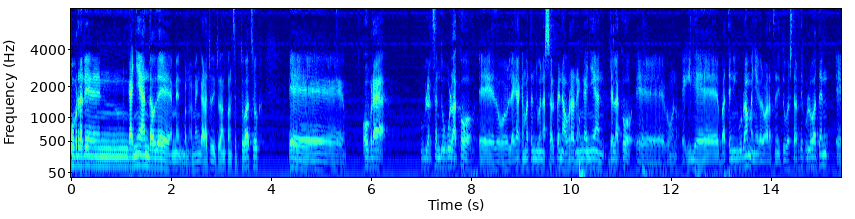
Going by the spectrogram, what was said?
Obraren gainean daude, hemen, bueno, hemen garatu ditudan kontzeptu batzuk, e, obra ulertzen dugulako edo legeak ematen duen azalpena obraren gainean delako e, bueno, egile baten inguruan, baina gero garatzen ditu beste artikulu baten e,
